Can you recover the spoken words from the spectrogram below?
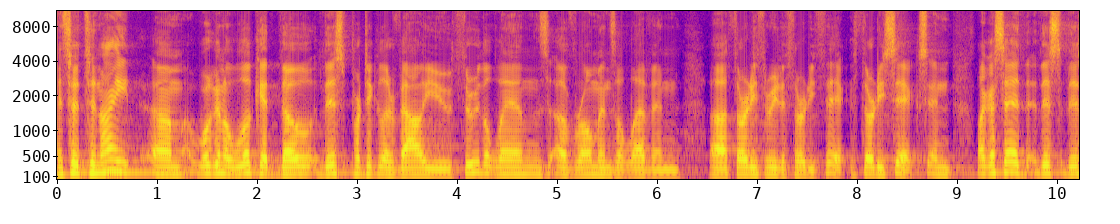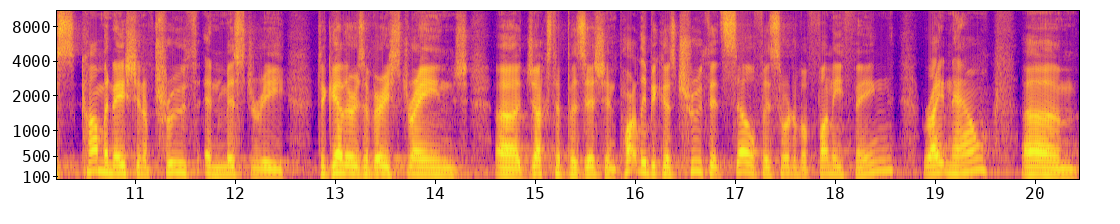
And so tonight, um, we're going to look at though, this particular value through the lens of Romans 11, uh, 33 to 36. And like I said, this, this combination of truth and mystery together is a very strange uh, juxtaposition, partly because truth itself is sort of a funny thing right now. Um,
